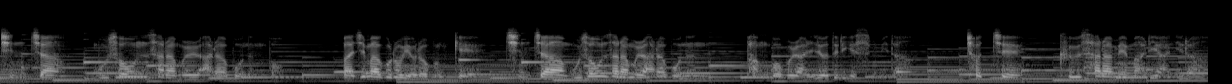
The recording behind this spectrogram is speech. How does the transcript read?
진짜 무서운 사람을 알아보는 법. 마지막으로 여러분께 진짜 무서운 사람을 알아보는 방법을 알려드리겠습니다. 첫째, 그 사람의 말이 아니라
